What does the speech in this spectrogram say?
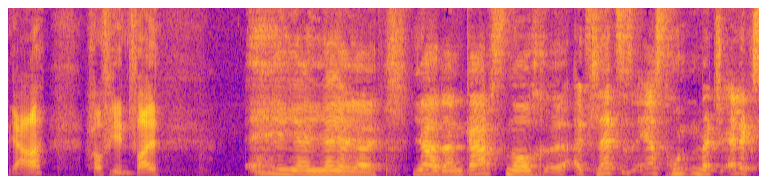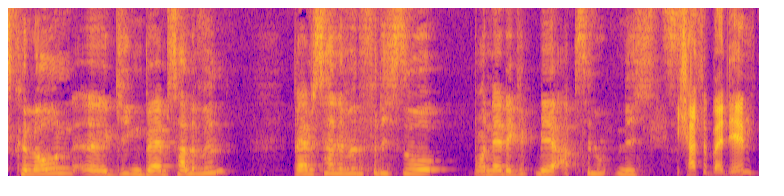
ja, auf jeden Fall. Ey, ja, ja, ja, ja. Ja, dann gab's noch äh, als letztes Erstrundenmatch Alex Cologne äh, gegen Bam Sullivan. Bam Sullivan finde ich so, boah, ne, der gibt mir absolut nichts. Ich hatte bei dem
